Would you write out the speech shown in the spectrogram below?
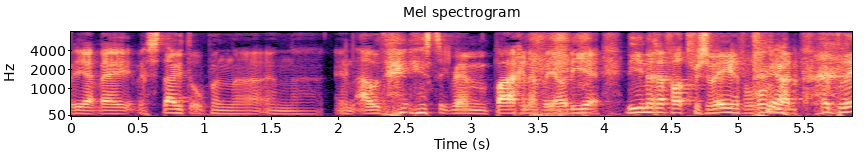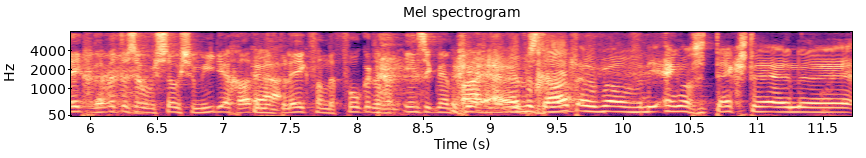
ja, wij, wij stuiten op een, een, een oude Instagram-pagina van jou... Die, je- die je nog even had verzwegen voor ons. Ja. Maar het bleek, we hebben het dus over social media gehad... en het bleek van de Fokkert nog een Ja, Instagram-pagina... we hebben het gehad over, over die Engelse teksten en... eh,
